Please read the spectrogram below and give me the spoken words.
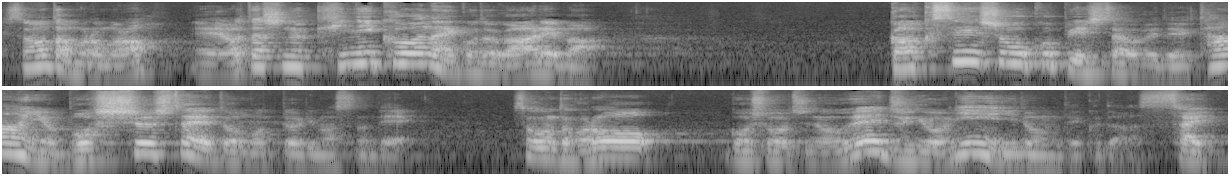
その他もろもろ、え、私の気に食わないことがあれば、学生証をコピーした上で単位を没収したいと思っておりますのでそこのところをご承知の上授業に挑んでください。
